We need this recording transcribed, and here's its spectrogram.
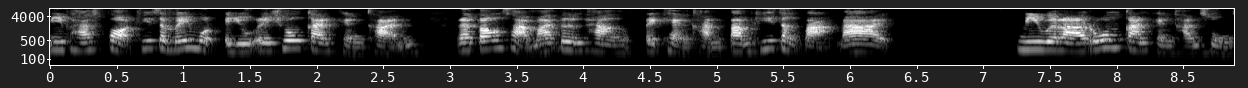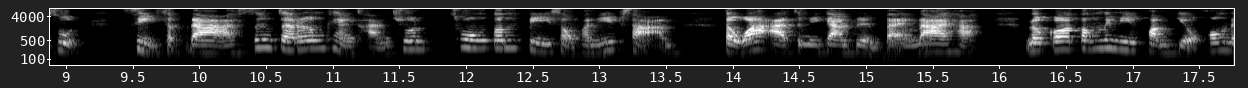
มีพาสปอร์ตที่จะไม่หมดอายุในช่วงการแข่งขัน และต้องสามารถเดินทางไปแข่งขันตามที่ต่างๆได้ มีเวลาร่วมการแข่งขันสูงสุด 4 สัปดาห์ ซึ่งจะเริ่มแข่งขันช่วงช่วงต้นปี 2023 แต่ว่าอาจจะมีการเปลี่ยนแปลงได้ค่ะ แล้วก็ต้องไม่มีความเกี่ยวข้องใ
